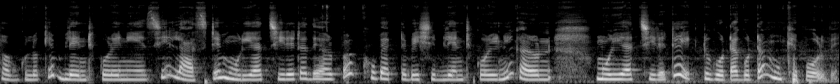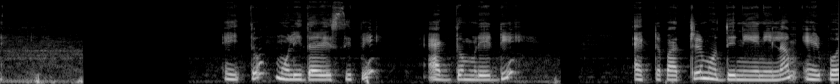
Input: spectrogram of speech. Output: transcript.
সবগুলোকে ব্লেন্ড করে নিয়েছি। লাস্টে মুড়ি চিড়েটা দেওয়ার পর খুব একটা বেশি ব্লেন্ড করিনি, কারণ মুড়ি চিড়েটা একটু গোটা গোটা মুখে পড়বে। এই তো মলিদা রেসিপি একদম রেডি একটা পাত্রের মধ্যে নিয়ে নিলাম। এরপর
